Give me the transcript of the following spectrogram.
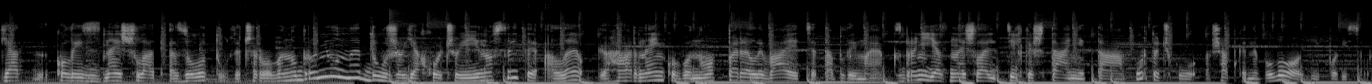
Я колись знайшла золоту зачаровану броню. Не дуже я хочу її носити, але гарненько воно переливається та блимає. З броні я знайшла тільки штані та курточку, шапки не було і повісила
